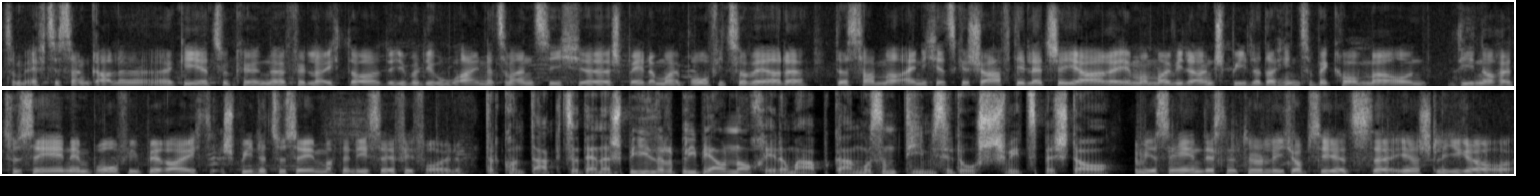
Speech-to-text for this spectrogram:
zum FC St. Gallen äh, gehen zu können. Vielleicht dort über die U21 äh, später mal ein Profi zu werden. Das haben wir eigentlich jetzt geschafft, die letzten Jahre immer mal wieder einen Spieler dahin zu bekommen und die nachher zu sehen im Profibereich, Spieler zu sehen, macht natürlich sehr viel Freude. Der Kontakt zu diesen Spielern blieb auch nach ihrem Abgang aus dem Team Südostschweiz bestehen. Wir sehen das natürlich natürlich, ob sie jetzt äh, Erstliga,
